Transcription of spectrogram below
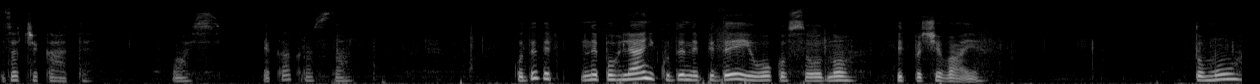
зачекати. Ось, яка краса. Куди не, не поглянь, куди не піде, і око все одно відпочиває. Тому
